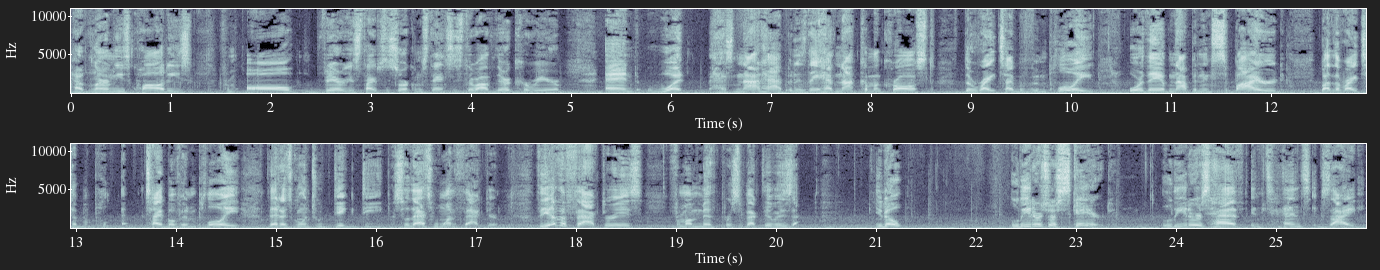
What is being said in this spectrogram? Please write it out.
have learned these qualities from all various types of circumstances throughout their career. And what has not happened is they have not come across the right type of employee or they have not been inspired by the right type of type of employee that is going to dig deep. So that's one factor. The other factor is from a myth perspective is you know leaders are scared. Leaders have intense anxiety.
